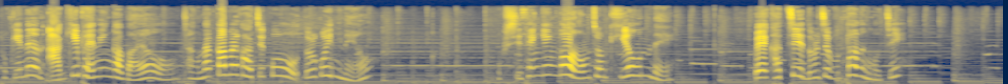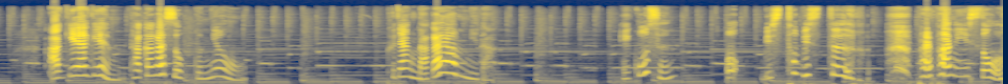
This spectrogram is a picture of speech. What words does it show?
저기는 아기 벤인가봐요. 장난감을 가지고 놀고 있네요. 역시 생긴 건 엄청 귀여운데 왜 같이 놀지 못하는 거지? 아기에겐 다가갈 수 없군요. 그냥 나가야 합니다. 이곳은 어 미스터 비스트 발판이 있어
